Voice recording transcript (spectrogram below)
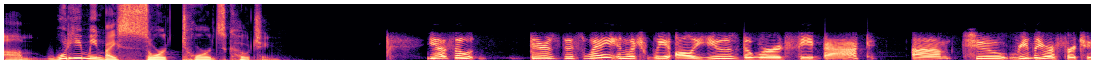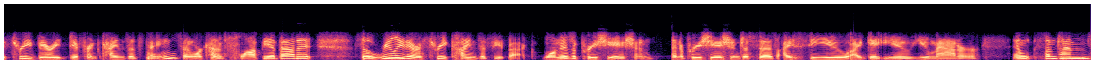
Um, what do you mean by sort towards coaching? Yeah, so there's this way in which we all use the word feedback um, to really refer to three very different kinds of things, and we're kind of sloppy about it. So, really, there are three kinds of feedback. One is appreciation, and appreciation just says, I see you, I get you, you matter. And sometimes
